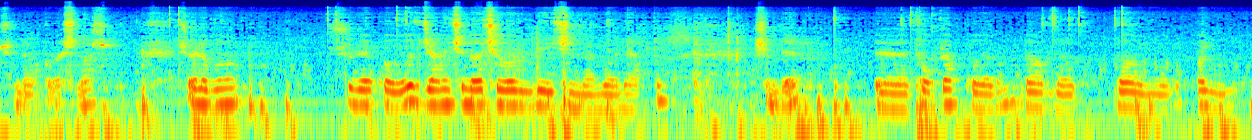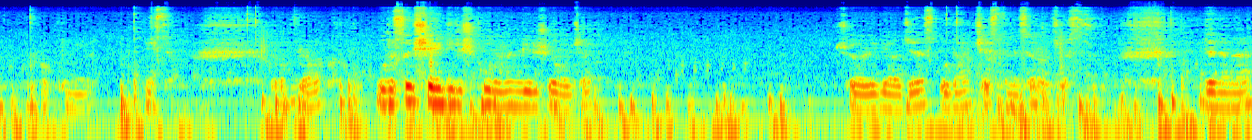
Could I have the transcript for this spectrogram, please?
Şimdi arkadaşlar. Şöyle bunu şuraya koyuyoruz. Cam içinde açılabildiği için ben böyle yaptım. Şimdi e, toprak koyalım. Daha güzel, daha iyi olur. Ay. Neyse. Toprak. Burası şey giriş, buranın girişi olacak. Şöyle geleceğiz. Buradan chestimizi alacağız. Deneme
